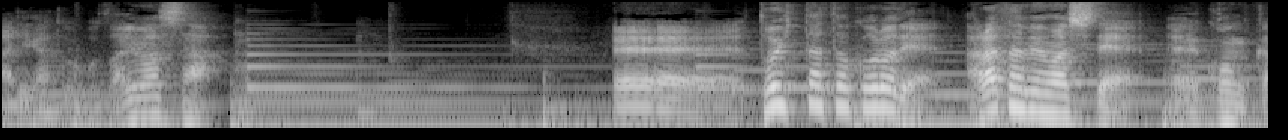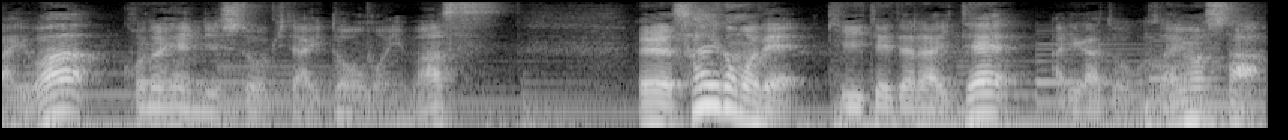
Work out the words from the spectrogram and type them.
ありがとうございました。えー、といったところで、改めまして、えー、今回はこの辺にしておきたいと思います。えー、最後まで聞いていただいてありがとうございました。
